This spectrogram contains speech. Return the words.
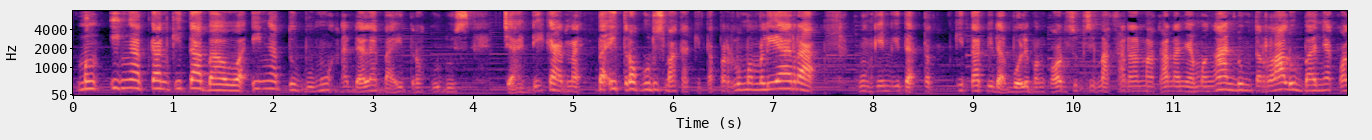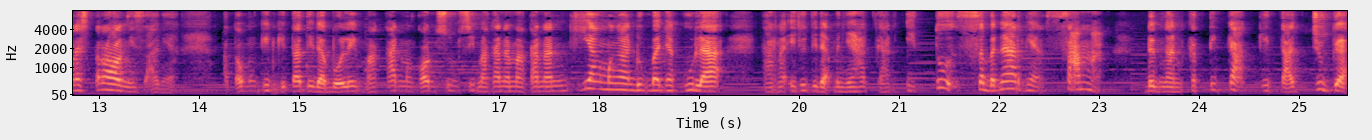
mengingatkan kita bahwa ingat tubuhmu adalah bait Roh Kudus. Jadi karena bait Roh Kudus maka kita perlu memelihara. Mungkin kita kita tidak boleh mengkonsumsi makanan-makanan yang mengandung terlalu banyak kolesterol misalnya. Atau mungkin kita tidak boleh makan mengkonsumsi makanan-makanan yang mengandung banyak gula karena itu tidak menyehatkan. Itu sebenarnya sama dengan ketika kita juga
